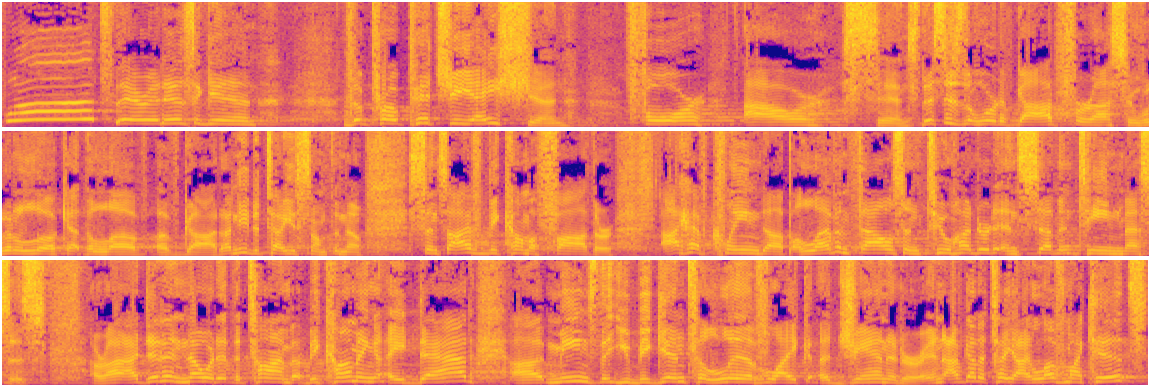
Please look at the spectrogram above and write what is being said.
What? There it is again. The propitiation for our sins. This is the Word of God for us, and we're going to look at the love of God. I need to tell you something, though. Since I've become a father, I have cleaned up 11,217 messes. All right? I didn't know it at the time, but becoming a dad uh, means that you begin to live like a janitor. And I've got to tell you, I love my kids.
